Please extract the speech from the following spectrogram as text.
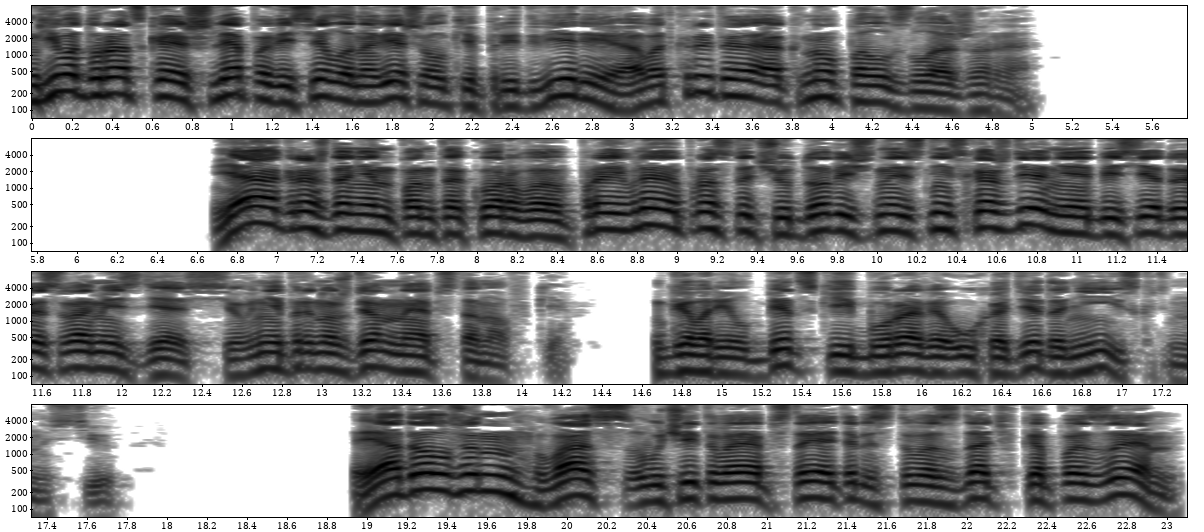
Его дурацкая шляпа висела на вешалке при двери, а в открытое окно ползла жара. «Я, гражданин Пантекорова, проявляю просто чудовищное снисхождение, беседуя с вами здесь, в непринужденной обстановке», — говорил Бецкий, буравя ухо деда неискренностью. «Я должен вас, учитывая обстоятельства, сдать в КПЗ,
